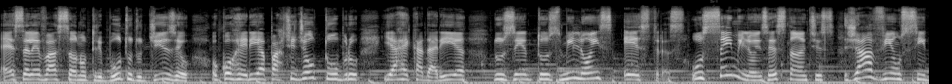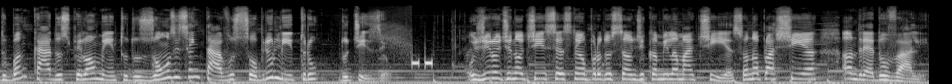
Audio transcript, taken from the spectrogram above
Essa elevação no tributo do diesel ocorreria a partir de outubro e arrecadaria 200 milhões extras. Os 100 milhões restantes já haviam sido bancados pelo aumento dos 11 centavos sobre o litro do diesel. O Giro de Notícias tem a produção de Camila Matias, sonoplastia André do Vale.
